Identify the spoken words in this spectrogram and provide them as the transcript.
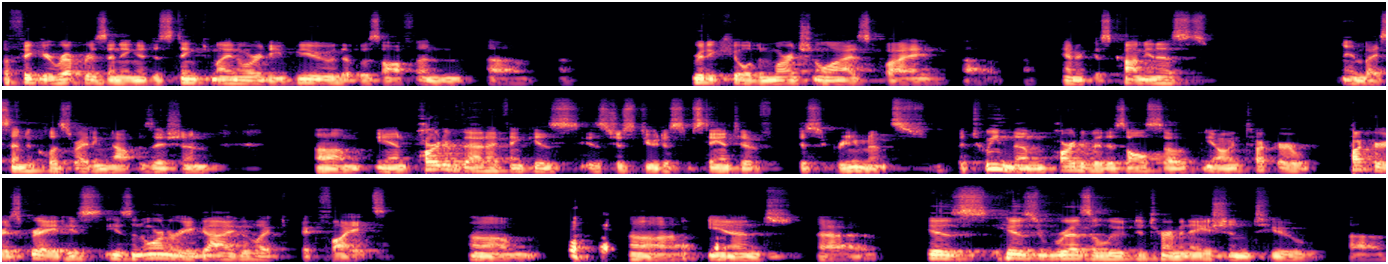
a figure representing a distinct minority view that was often uh, ridiculed and marginalized by uh, anarchist communists and by syndicalists writing in opposition. Um, and part of that, I think, is is just due to substantive disagreements between them. Part of it is also, you know, and Tucker Tucker is great. He's he's an ornery guy who likes to pick fights, um, uh, and uh, his his resolute determination to uh,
